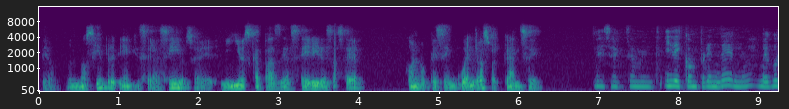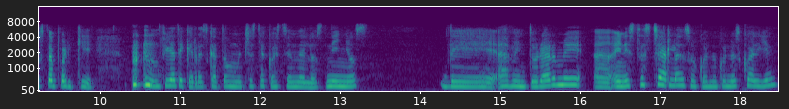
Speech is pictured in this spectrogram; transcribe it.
pero no siempre tiene que ser así, o sea, el niño es capaz de hacer y deshacer con lo que se encuentra a su alcance. Exactamente, y de comprender, ¿no? Me gusta porque fíjate que rescato mucho esta cuestión de los niños, de aventurarme en estas charlas o cuando conozco a alguien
